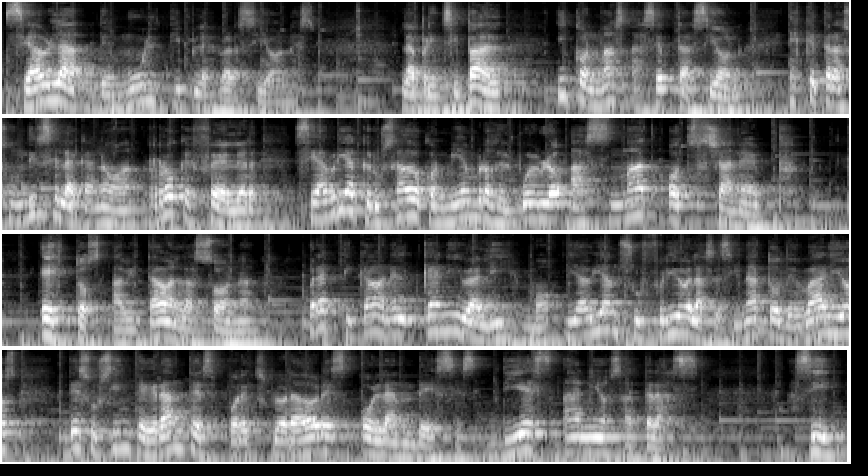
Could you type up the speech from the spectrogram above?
Se habla de múltiples versiones. La principal y con más aceptación es que tras hundirse la canoa, Rockefeller se habría cruzado con miembros del pueblo Asmat Otshanep. Estos habitaban la zona, practicaban el canibalismo y habían sufrido el asesinato de varios de sus integrantes por exploradores holandeses 10 años atrás. Así,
